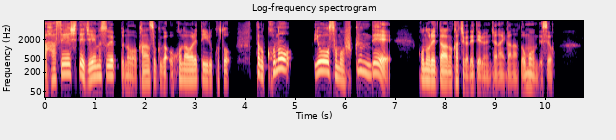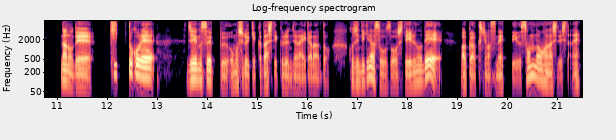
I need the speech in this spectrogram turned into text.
派生してジェームス・ウェッブの観測が行われていること多分この要素も含んでこのレターの価値が出てるんじゃないかなと思うんですよ。なのできっとこれジェームス・ウェッブ面白い結果出してくるんじゃないかなと個人的には想像しているのでワクワクしますねっていうそんなお話でしたね。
